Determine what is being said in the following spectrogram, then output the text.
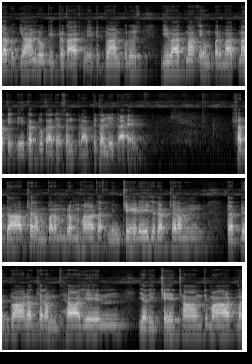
तब ज्ञान रूपी प्रकाश में विद्वान पुरुष जीवात्मा एवं परमात्मा के एकत्व का दर्शन प्राप्त कर लेता है। शब्दाक्षर परम ब्रह्म तस्मिन् छेड़े यदक्षरम तद्विद्वानक्षर ध्यान यदि यदिच्छेच्छांतिमात्मन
